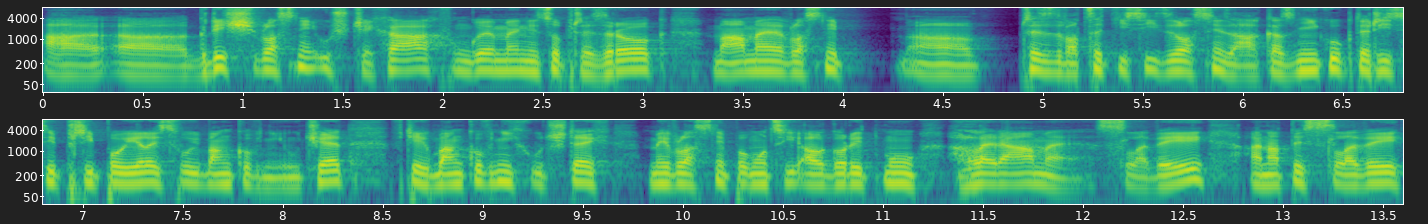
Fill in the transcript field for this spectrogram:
A, a když vlastně už v Čechách fungujeme něco přes rok, máme vlastně přes 20 tisíc vlastně zákazníků, kteří si připojili svůj bankovní účet. V těch bankovních účtech my vlastně pomocí algoritmu hledáme slevy a na ty slevy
